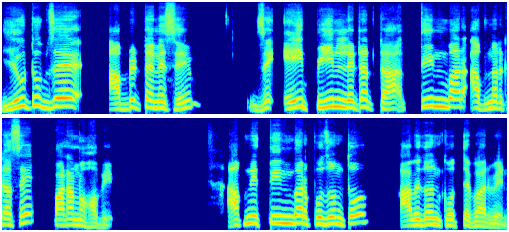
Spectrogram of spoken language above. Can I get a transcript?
ইউটিউব যে আপডেটটা এনেছে, যে এই পিন লেটারটা তিনবার আপনার কাছে পাঠানো হবে। আপনি তিনবার পর্যন্ত আবেদন করতে পারবেন।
